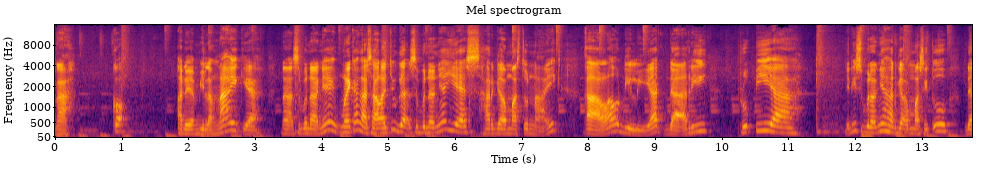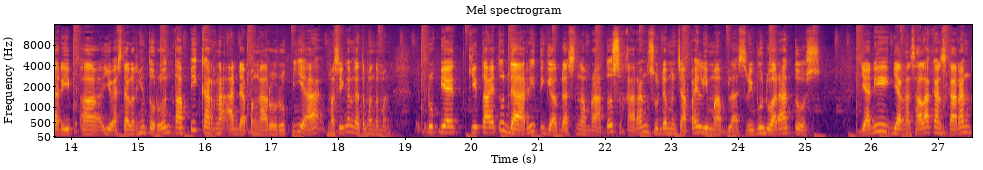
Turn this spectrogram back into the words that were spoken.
Nah, kok ada yang bilang naik ya? Nah, sebenarnya mereka nggak salah juga. Sebenarnya yes, harga emas tuh naik kalau dilihat dari rupiah. Jadi sebenarnya harga emas itu dari uh, eh, US dollarnya turun, tapi karena ada pengaruh rupiah, masih ingat nggak teman-teman? Rupiah kita itu dari 13.600 sekarang sudah mencapai 15.200. Jadi jangan salahkan sekarang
